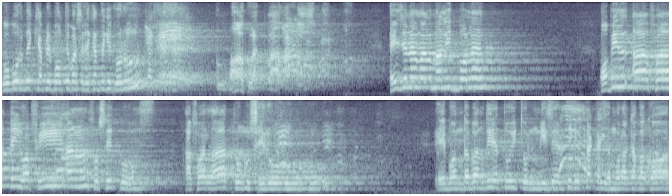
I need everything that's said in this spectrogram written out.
গোবর দেখে আপনি বলতে পারছেন এখান থেকে গরু। এই জন্য আমার মালিক বলেন অবিল আফাকি ওয়াফি আনফুসিকুম আফালা তুবসিরুন। এই বন্দা বান্দিরা তুই তোর নিজের দিকে তাকাইয়া মোরা কাবা কর।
